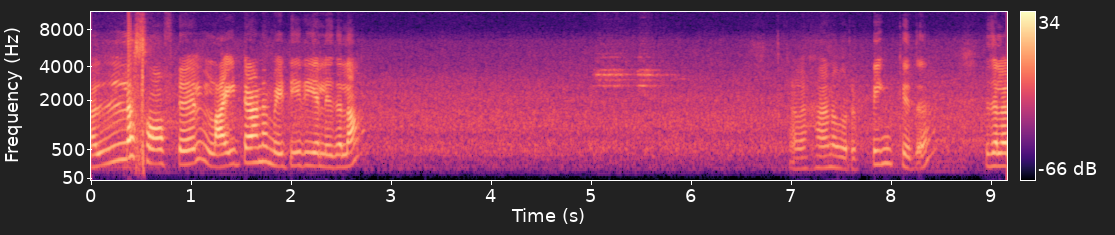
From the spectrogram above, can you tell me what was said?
நல்ல சாஃப்ட்டு லைட்டான மெட்டீரியல் இதெல்லாம். அழகான ஒரு பிங்க் இது. இதில்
